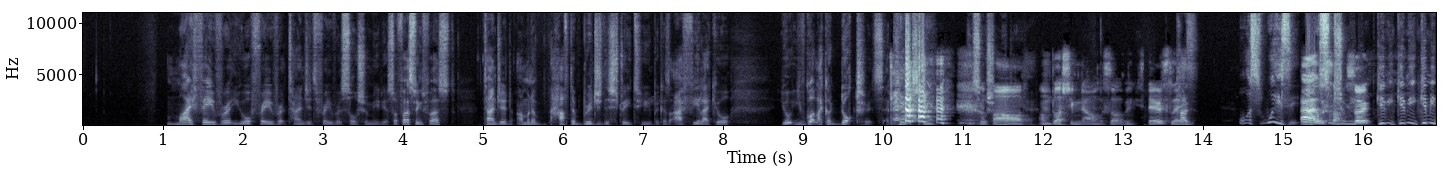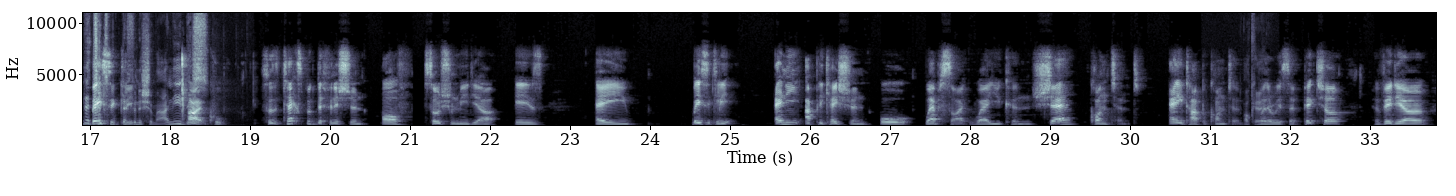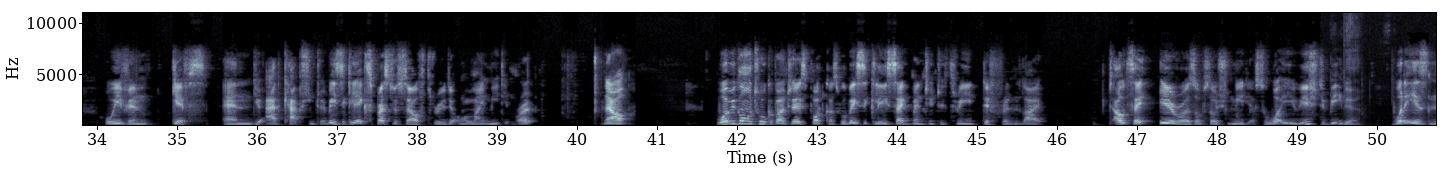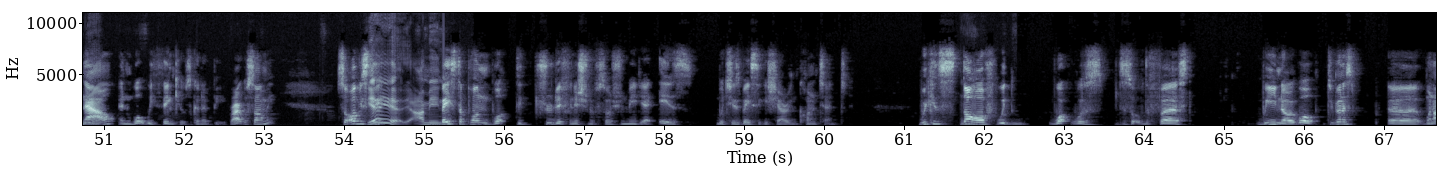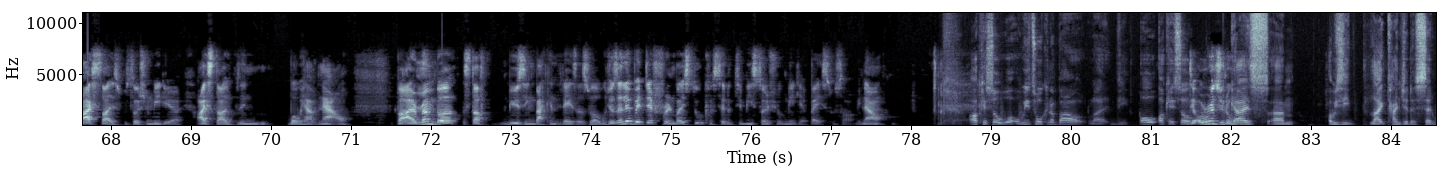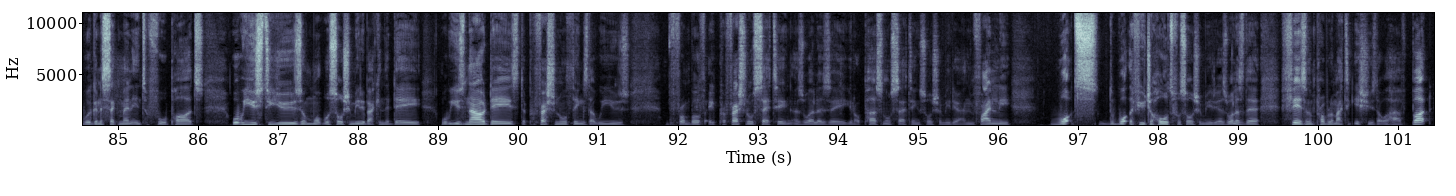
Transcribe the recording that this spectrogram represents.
my favorite, your favorite, Tangent's favorite social media. So, first things first, Tangent, I'm going to have to bridge this straight to you because I feel like you're. You're, you've got like a doctorate, a PhD in social Oh, media. I'm blushing now, Sorry. Seriously. Cause what's what is it? Ah, Alright, What's what's social wrong? media? So, give me, give me, give me the textbook basically- definition, man. I need this. All right, cool. So the textbook definition of social media is a basically any application or website where you can share content, any type of content, Okay. whether it's a picture, a video, or even GIFs, and you add caption to it. Basically, express yourself through the online medium, right? Now, what we're going to talk about in today's podcast, we'll basically segment into three different like I would say eras of social media. So what it used to be, Yeah. what it is now, and what we think it was gonna be. Right, Wasami? So obviously, Yeah, yeah. yeah. I mean, based upon what the true definition of social media is, which is basically sharing content, we can start Mhm. off with what was the sort of the first we know. Well, to be honest, uh, when I started with social media, I started with what we have now. But I remember stuff using back in the days as well, which was a little bit different, but it's still considered to be social media based or something. Now, okay. So what are we talking about? Like the oh, okay. So the original one. guys, um, obviously, like Tangent has said, we're gonna segment it into four parts: what we used to use and what was social media back in the day, what we use nowadays, the professional things that we use from both a professional setting as well as a you know personal setting, social media, and finally. What's the, what the future holds for social media, as well as the fears and problematic issues that we'll have. But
